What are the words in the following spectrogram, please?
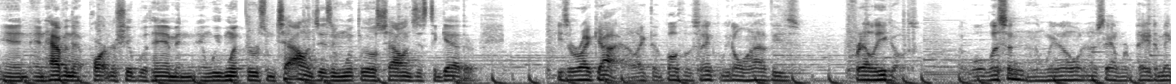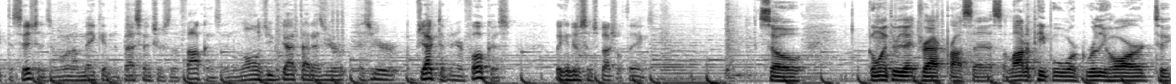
and and having that partnership with him, and, and we went through some challenges and went through those challenges together. He's the right guy. I like that both of us think we don't have these frail egos. We'll listen, and we know and understand we're paid to make decisions, and we're going to make it in the best interest of the Falcons. And as long as you've got that as your as your objective and your focus, we can do some special things. So going through that draft process. A lot of people work really hard to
